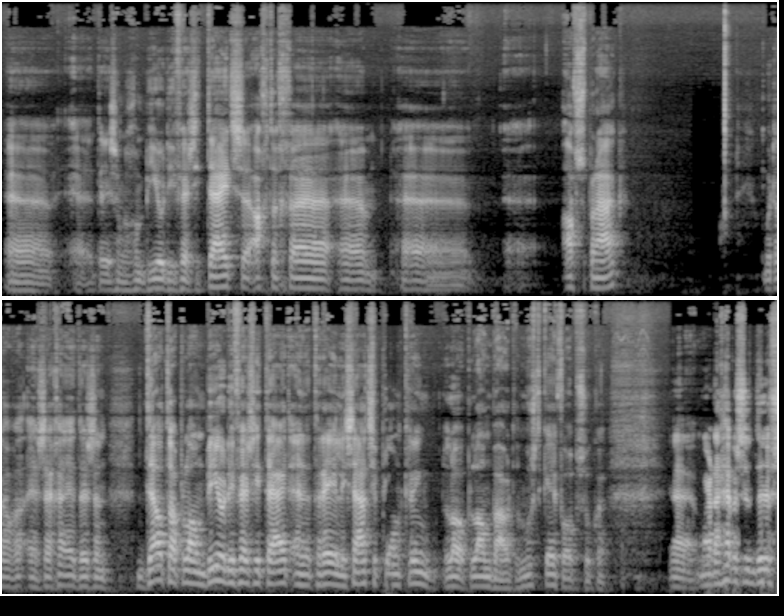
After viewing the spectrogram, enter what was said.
er is ook nog een biodiversiteitsachtige afspraak. Ik moet al zeggen, het is een deltaplan biodiversiteit en het realisatieplan kringlooplandbouw. Dat moest ik even opzoeken. Maar daar hebben ze dus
